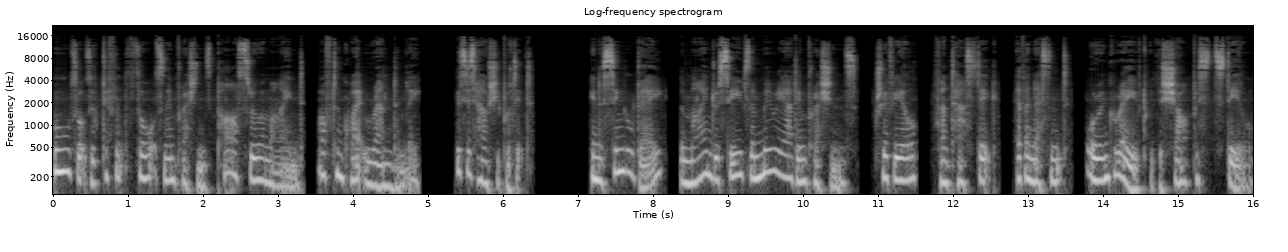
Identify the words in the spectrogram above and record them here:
all sorts of different thoughts and impressions pass through a mind, often quite randomly. This is how she put it. In a single day, the mind receives a myriad impressions, trivial, fantastic, evanescent, or engraved with the sharpest steel,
